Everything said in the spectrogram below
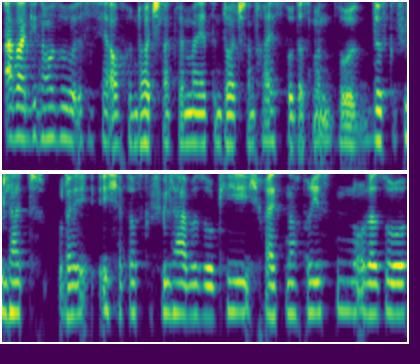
aber genauso ist es ja auch in Deutschland, wenn man jetzt in Deutschland reist, so dass man so das Gefühl hat, oder ich habe das Gefühl habe, so, okay, ich reise nach Dresden oder so,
